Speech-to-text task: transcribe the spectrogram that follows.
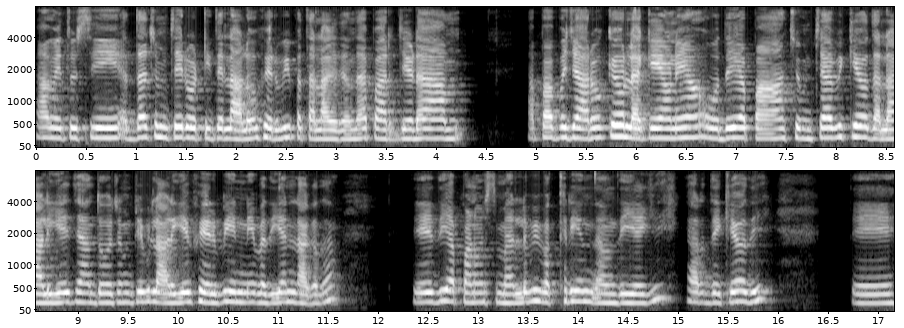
ਭਾਵੇਂ ਤੁਸੀਂ ਅੱਧਾ ਚਮਚੇ ਰੋਟੀ 'ਤੇ ਲਾ ਲਓ, ਫਿਰ ਵੀ ਪਤਾ ਲੱਗ ਜਾਂਦਾ, ਪਰ ਜਿਹੜਾ ਆਪਾਂ ਬਾਜ਼ਾਰੋਂ ਘਿਓ ਲੈ ਕੇ ਆਉਣੇ ਆ, ਉਹਦੇ ਆਪਾਂ ਚਮਚਾ ਵੀ ਘਿਓ ਦਾ ਲਾ ਲਈਏ ਜਾਂ ਦੋ ਚਮਚੇ ਵੀ ਲਾ ਲਈਏ, ਫਿਰ ਵੀ ਇੰਨੇ ਵਧੀਆ ਨਹੀਂ ਲੱਗਦਾ। ਅਤੇ ਇਹਦੀ ਆਪਾਂ ਨੂੰ ਸਮੈਲ ਵੀ ਵੱਖਰੀ ਆਉਂਦੀ ਹੈਗੀ, ਘਰ ਦੇ ਘਿਓ ਦੀ। ਅਤੇ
